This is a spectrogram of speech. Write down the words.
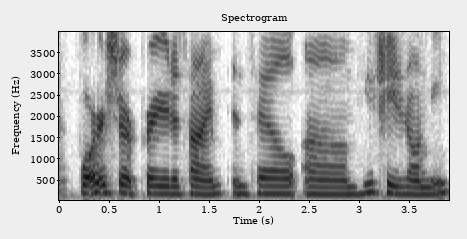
for a short period of time until um, he cheated on me.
